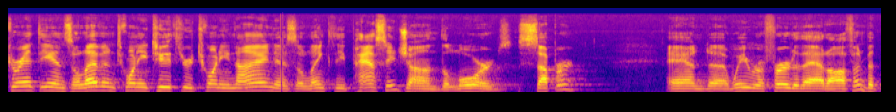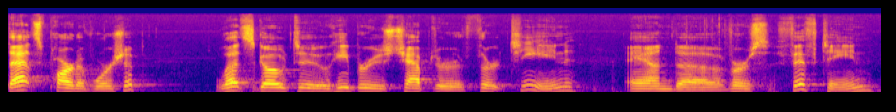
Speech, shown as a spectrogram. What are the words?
Corinthians 11 22 through 29 is a lengthy passage on the Lord's Supper, and uh, we refer to that often, but that's part of worship. Let's go to Hebrews chapter 13 and uh, verse 15,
